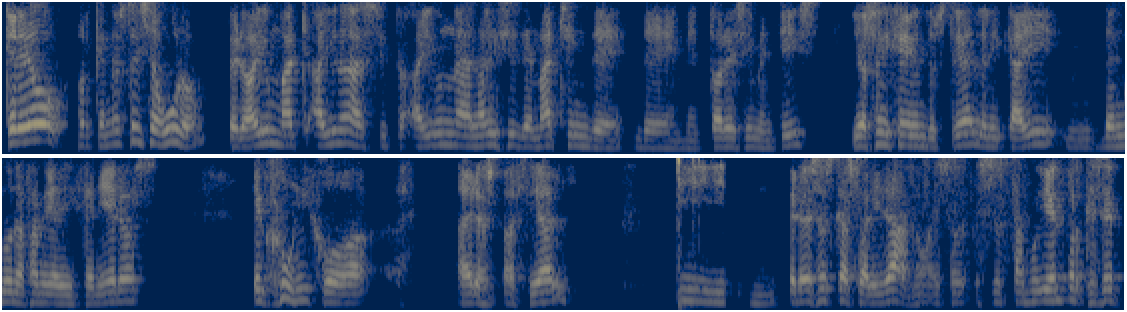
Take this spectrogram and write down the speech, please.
creo, porque no estoy seguro, pero hay un, hay una, hay un análisis de matching de, mentores y mentís. Yo soy ingeniero industrial del ICAI, vengo de una familia de ingenieros, tengo un hijo aeroespacial, y, pero eso es casualidad, ¿no? Eso, eso está muy bien porque sé,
